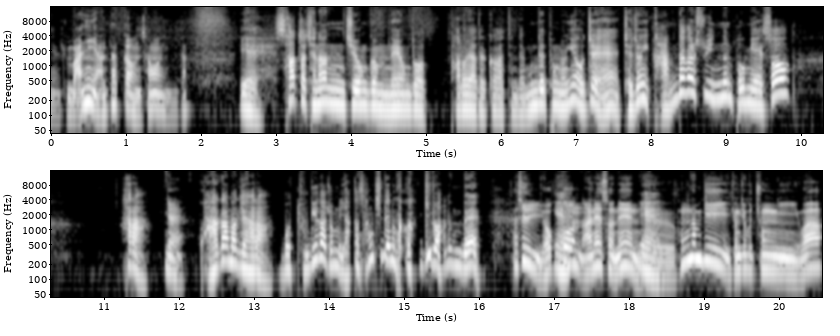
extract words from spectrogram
예, 좀 많이 안타까운 상황입니다. 예. 4차 재난지원금 내용도 다뤄야 될 것 같은데 문 대통령이 어제 재정이 감당할 수 있는 범위에서 하라. 예. 과감하게 하라. 뭐 두 개가 좀 약간 상치되는 것 같기도 하는데. 사실 여권 안에서는 예. 그 홍남기 경제부총리와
